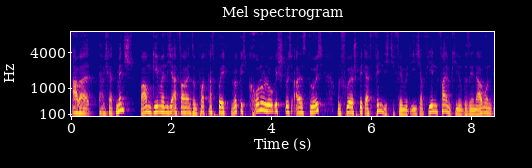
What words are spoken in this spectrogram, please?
aber da habe ich gedacht, Mensch, warum gehen wir nicht einfach in so einem Podcast-Projekt wirklich chronologisch durch alles durch und früher oder später finde ich die Filme, die ich auf jeden Fall im Kino gesehen habe und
